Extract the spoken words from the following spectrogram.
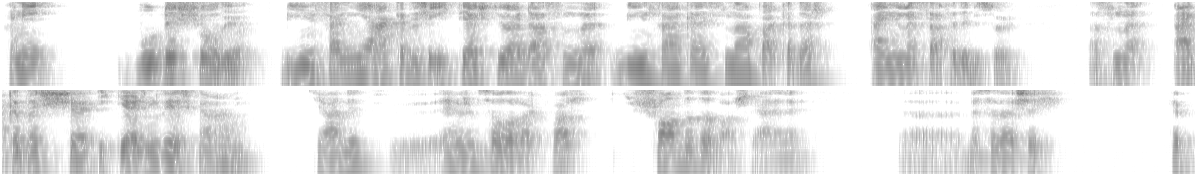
Hani burada şu oluyor. Bir insan niye arkadaşa ihtiyaç duyar da aslında bir insan arkadaşsı ne yapar kadar aynı mesafede bir soru. Aslında arkadaşa ihtiyacımız gerçekten var mı? Yani e, evrimsel olarak var. Şu anda da var. Yani e, mesela şey hep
